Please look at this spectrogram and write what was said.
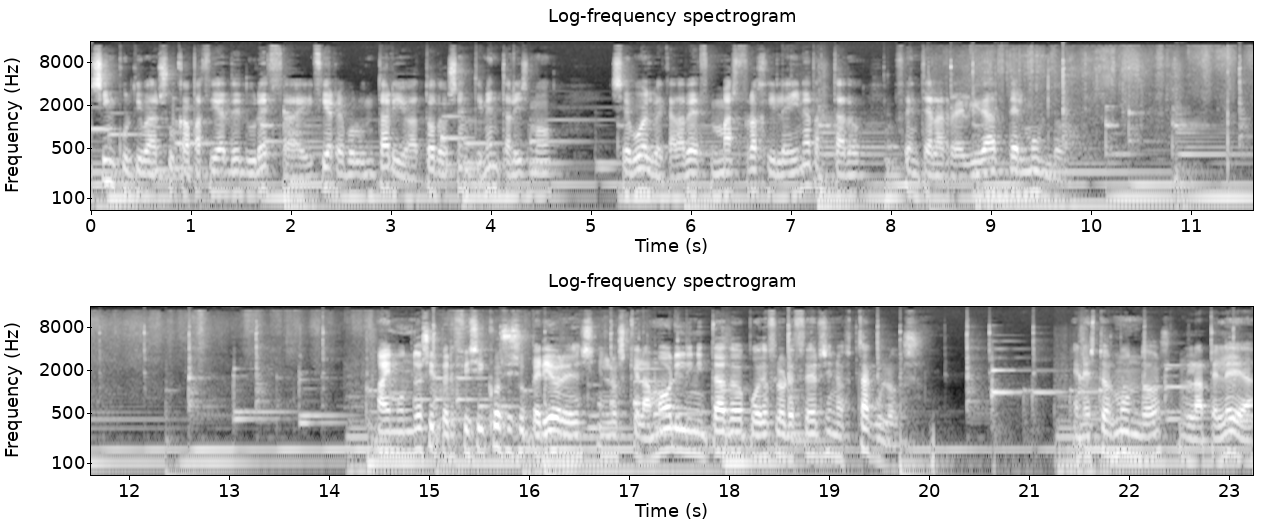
sin cultivar su capacidad de dureza y cierre voluntario a todo sentimentalismo, se vuelve cada vez más frágil e inadaptado frente a la realidad del mundo. Hay mundos hiperfísicos y superiores en los que el amor ilimitado puede florecer sin obstáculos, en estos mundos, la pelea,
